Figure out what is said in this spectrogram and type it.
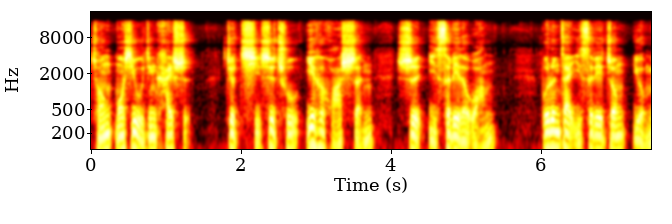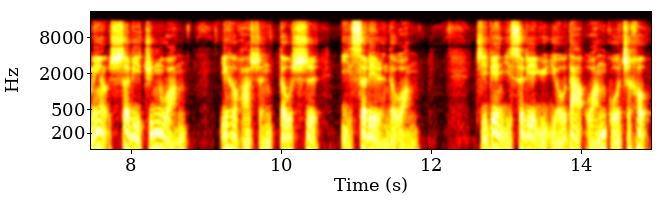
从摩西五经开始。就启示出耶和华神是以色列的王，不论在以色列中有没有设立君王，耶和华神都是以色列人的王。即便以色列与犹大亡国之后，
